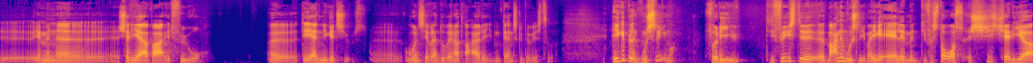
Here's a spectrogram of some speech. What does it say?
øh, jamen, øh, sharia er bare et fyord. Øh, det er negativt, øh, uanset hvordan du vender og drejer det i den danske bevidsthed. Ikke blandt muslimer, fordi de fleste, øh, mange muslimer, ikke alle, men de forstår også sharia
